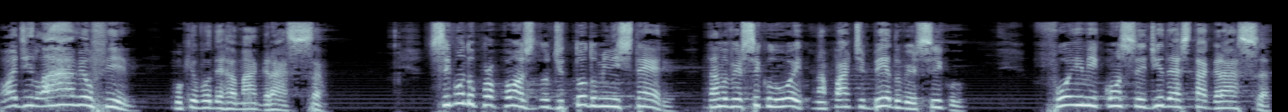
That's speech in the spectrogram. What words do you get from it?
Pode ir lá, meu filho, porque eu vou derramar graça. Segundo propósito de todo o ministério, Está no versículo 8, na parte B do versículo. Foi-me concedida esta graça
